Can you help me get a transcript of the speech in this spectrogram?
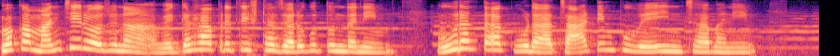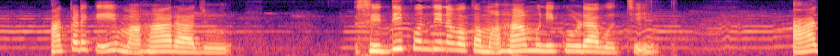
ఒక మంచి రోజున విగ్రహ ప్రతిష్ఠ జరుగుతుందని ఊరంతా కూడా చాటింపు వేయించామని అక్కడికి మహారాజు సిద్ధి పొందిన ఒక మహాముని కూడా వచ్చి ఆ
